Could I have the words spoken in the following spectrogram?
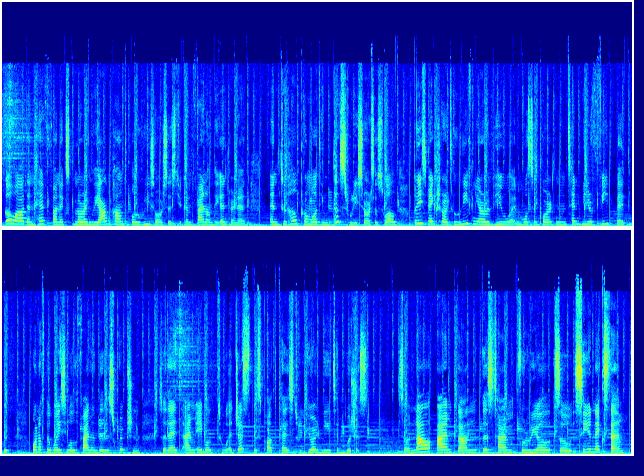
go out and have fun exploring the uncountable resources you can find on the internet. And to help promoting this resource as well, please make sure to leave me a review and most important, send me your feedback with one of the ways you will find in the description so that I'm able to adjust this podcast to your needs and wishes. So now I'm done this time for real, so see you next time.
